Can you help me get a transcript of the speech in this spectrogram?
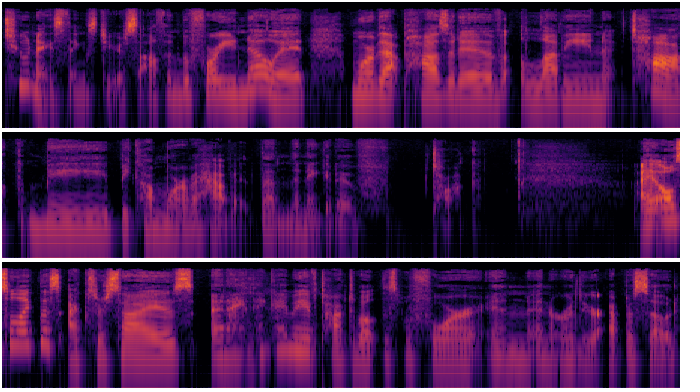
two nice things to yourself. And before you know it, more of that positive, loving talk may become more of a habit than the negative talk. I also like this exercise, and I think I may have talked about this before in an earlier episode,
